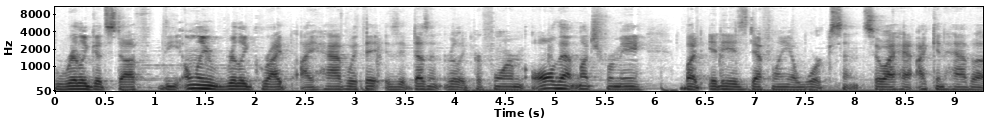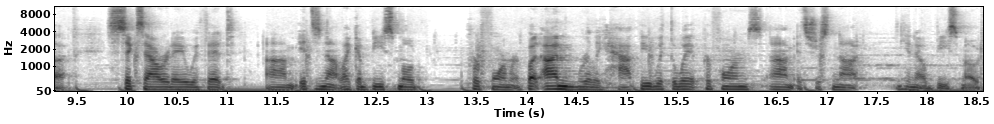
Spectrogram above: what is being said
really good stuff. The only really gripe I have with it is it doesn't really perform all that much for me, but it is definitely a work scent. So I, I can have a six hour day with it. Um, it's not like a beast mode performer, but I'm really happy with the way it performs. Um, it's just not, you know, beast mode.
